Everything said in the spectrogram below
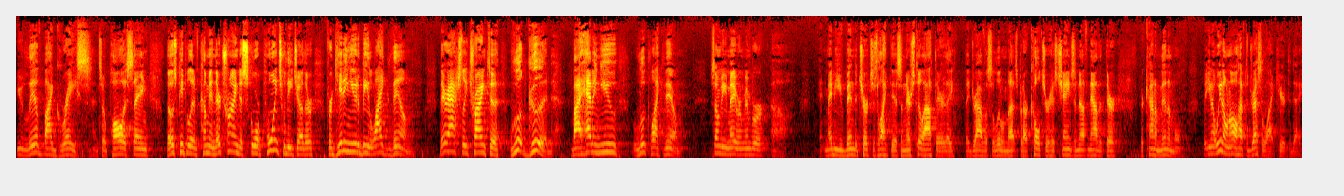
You live by grace. And so Paul is saying those people that have come in, they're trying to score points with each other for getting you to be like them. They're actually trying to look good by having you look like them. Some of you may remember, uh, maybe you've been to churches like this, and they're still out there. They, they drive us a little nuts, but our culture has changed enough now that they're, they're kind of minimal. But you know, we don't all have to dress alike here today.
